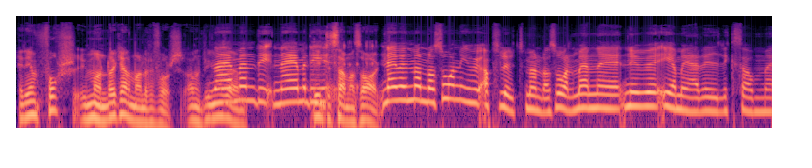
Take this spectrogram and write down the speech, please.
Är det en fors? I Mölndal kallar man det för fors. Nej men, det, nej men det, Det är inte samma sak. Nej men Mölndalsån är ju absolut Mölndalsån men eh, nu är jag mer i liksom eh,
